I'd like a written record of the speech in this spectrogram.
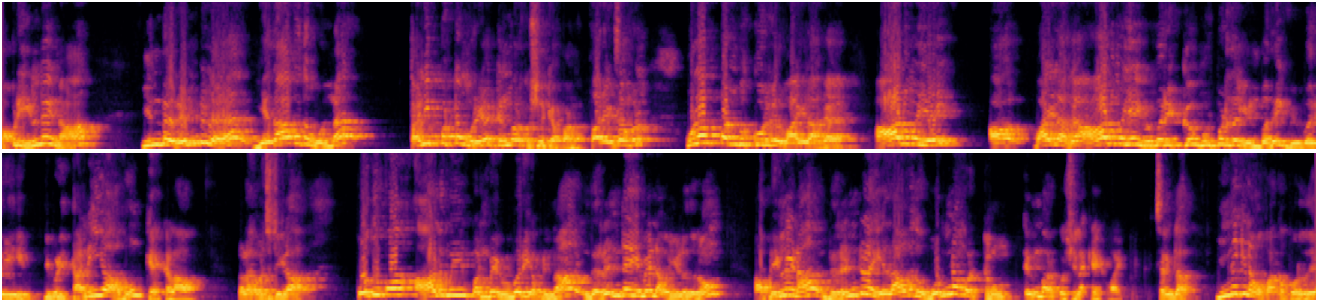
அப்படி இல்லைன்னா இந்த ரெண்டுல ஏதாவது ஒண்ண தனிப்பட்ட முறையில டென் மார்க் கொஸ்டின் கேட்பாங்க. ஃபார் எக்ஸாம்பிள் உளப்பண்புக்கூறுகள் வாயிலாக ஆளுமையை வாயிலாக ஆளுமையை விவரிக்க முற்படுதல் என்பதை விவரி. இப்படி தனியாகவும் கேட்கலாம். நல்லா வச்சுட்டீங்களா பொதுவா ஆளுமையின் பண்பை விவரி அப்படின்னா இந்த ரெண்டையுமே நம்ம எழுதுறோம். அப்படி இல்லைன்னா இந்த ரெண்டுல ஏதாவது ஒண்ணை மட்டும் டென்மார்க் கொஸ்டின்ல கேட்க வாய்ப்பு இருக்கு. சரிங்களா? இன்னைக்கு நம்ம பார்க்க போறது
